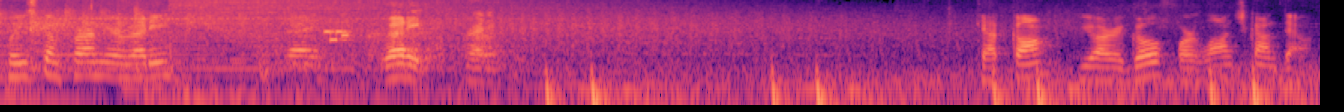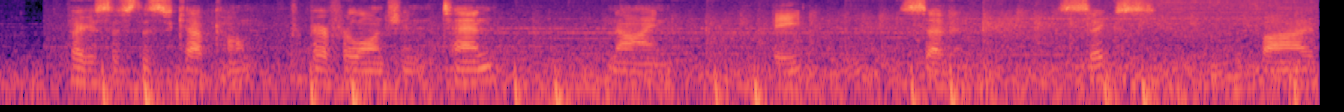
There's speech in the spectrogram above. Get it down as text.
please confirm you're ready. Ready. Ready. Capcom, you are a go for launch countdown. Pegasus, this is Capcom. Prepare for launch in 10, 9, 8, 7, 6, 5,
